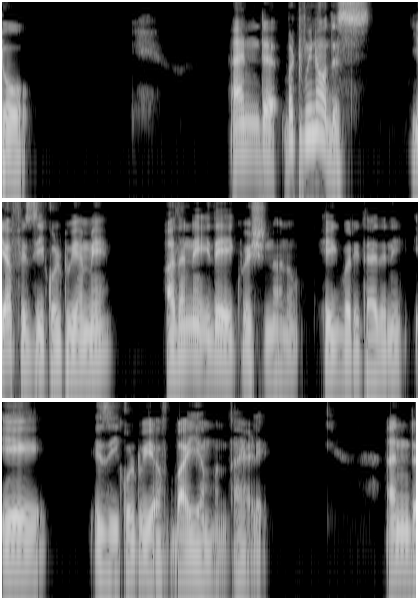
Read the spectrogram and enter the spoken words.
tau and but we know this F is equal to m a ಅದನ್ನೇ ಇದೇ ಈಕ್ವೇಶನ್ ನಾನು ಹೀಗೆ ಬರಿತಾ ಇದ್ದೀನಿ. A is equal to F by m ಅಂತ ಹೇಳಿ. ಆ್ಯಂಡ್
